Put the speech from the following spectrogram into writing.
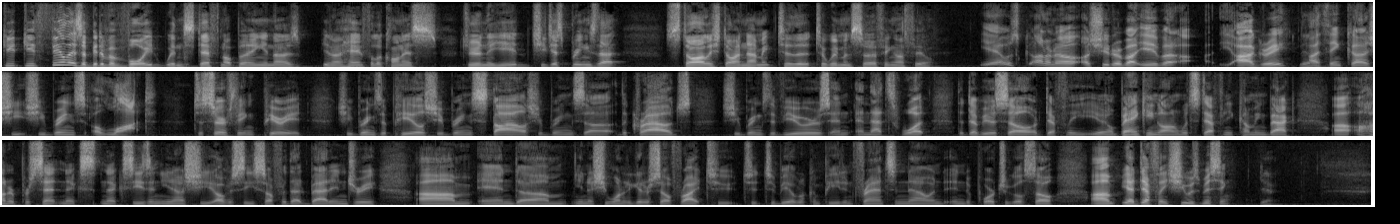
do you, do you feel there's a bit of a void when Steph not being in those you know handful of contests during the year? She just brings that stylish dynamic to the to women's surfing. I feel. Yeah, it was. I don't know. I'll shoot her about you, but I, I agree. Yeah. I think uh, she she brings a lot to surfing. Period. She brings appeal. She brings style. She brings uh, the crowds. She brings the viewers, and, and that's what the WSL are definitely you know banking on with Stephanie coming back uh, 100% next next season. You know, she obviously suffered that bad injury, um, and um, you know she wanted to get herself right to, to, to be able to compete in France and now in, into Portugal. So um, yeah, definitely she was missing. Yeah.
